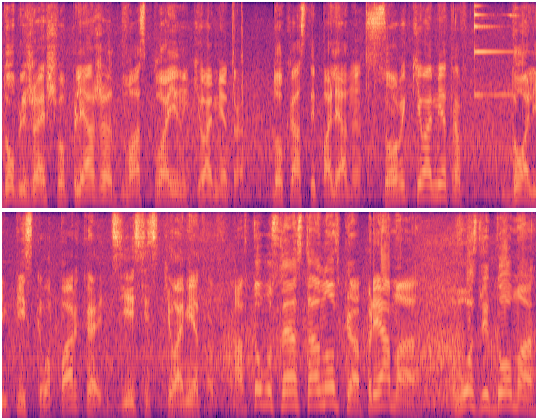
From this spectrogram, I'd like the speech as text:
До ближайшего пляжа 2,5 километра. До Красной Поляны 40 километров. До Олимпийского парка 10 километров. Автобусная остановка прямо возле дома.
